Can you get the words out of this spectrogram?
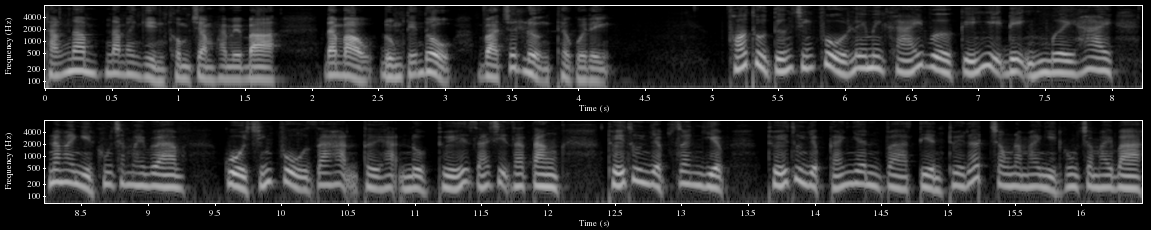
tháng 5 năm 2023, đảm bảo đúng tiến độ và chất lượng theo quy định. Phó Thủ tướng Chính phủ Lê Minh Khái vừa ký Nghị định 12 năm 2023 của chính phủ gia hạn thời hạn nộp thuế giá trị gia tăng, thuế thu nhập doanh nghiệp, thuế thu nhập cá nhân và tiền thuê đất trong năm 2023.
